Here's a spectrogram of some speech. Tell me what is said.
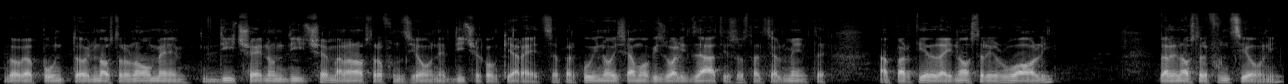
dove appunto il nostro nome dice e non dice, ma la nostra funzione dice con chiarezza, per cui noi siamo visualizzati sostanzialmente a partire dai nostri ruoli, dalle nostre funzioni,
